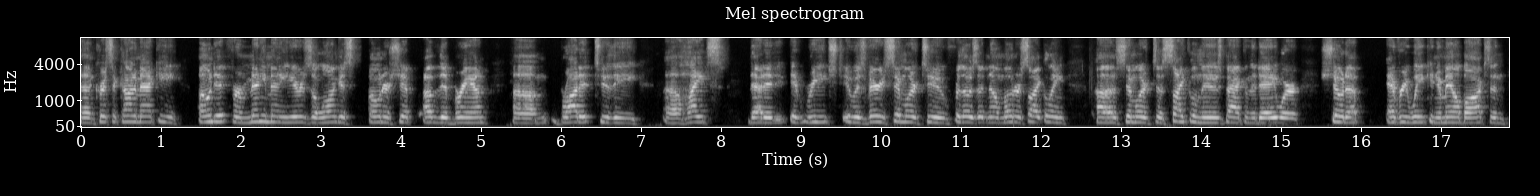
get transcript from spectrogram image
And Chris Economaki owned it for many, many years, the longest ownership of the brand um, brought it to the uh, heights that it, it reached. It was very similar to, for those that know motorcycling, uh, similar to Cycle News back in the day, where showed up every week in your mailbox, and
